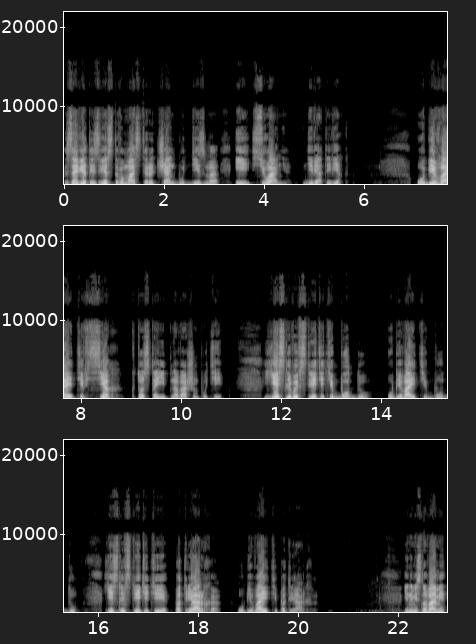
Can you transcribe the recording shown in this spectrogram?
завет известного мастера чань-буддизма и сюаня, IX век. «Убивайте всех, кто стоит на вашем пути. Если вы встретите Будду, убивайте Будду. Если встретите патриарха, убивайте патриарха. Иными словами,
